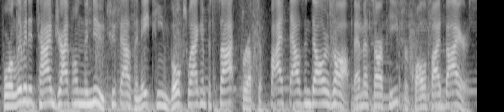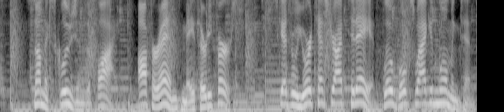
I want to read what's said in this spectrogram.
For a limited time, drive home the new 2018 Volkswagen Passat for up to $5,000 off MSRP for qualified buyers. Some exclusions apply. Offer ends May 31st. Schedule your test drive today at Flow Volkswagen Wilmington.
